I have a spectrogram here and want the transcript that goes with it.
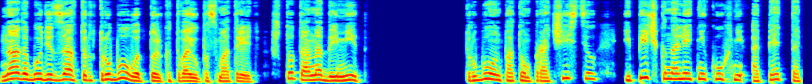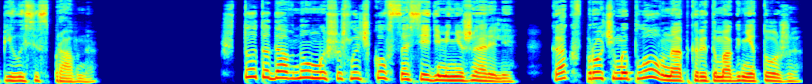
«Надо будет завтра трубу вот только твою посмотреть. Что-то она дымит». Трубу он потом прочистил, и печка на летней кухне опять топилась исправно. Что-то давно мы шашлычков с соседями не жарили, как, впрочем, и плов на открытом огне тоже,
